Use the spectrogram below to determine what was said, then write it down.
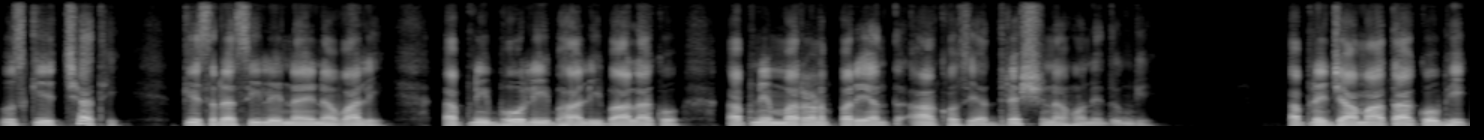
उसकी इच्छा थी कि इस रसीले नयन वाली अपनी भोली भाली बाला को अपने मरण पर्यंत आँखों से अदृश्य न होने दूँगी। अपने जामाता को भी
